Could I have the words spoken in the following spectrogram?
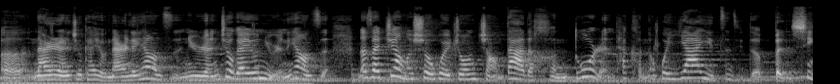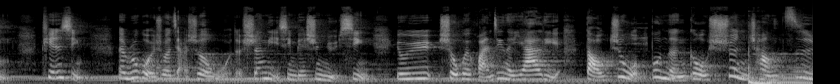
呃，男人就该有男人的样子，女人就该有女人的样子，那在这样的社会中长大的很多人，他可能会压抑自己的本性天性。那如果说假设我的生理性别是女性，由于社会环境的压力，导致我不能够顺畅自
